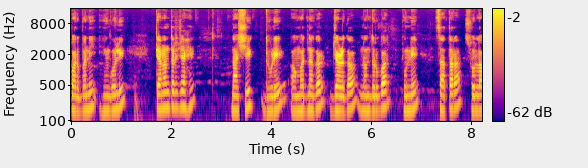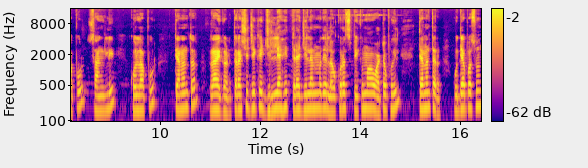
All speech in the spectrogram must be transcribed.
परभणी हिंगोली. त्यानंतर जे आहे नाशिक धुळे अहमदनगर जळगाव नंदुरबार पुणे सातारा सोलापूर सांगली कोल्हापूर त्यानंतर रायगड. तर असे जे काही जिल्हे आहेत त्या जिल्ह्यांमध्ये लवकरच पीक विमा वाटप होईल. त्यानंतर उद्यापासून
